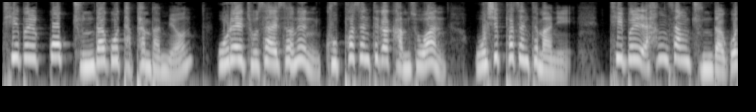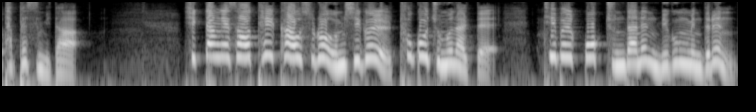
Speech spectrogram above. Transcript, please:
팁을 꼭 준다고 답한 반면 올해 조사에서는 9%가 감소한 50%만이 팁을 항상 준다고 답했습니다. 식당에서 테이크아웃으로 음식을 투고 주문할 때 팁을 꼭 준다는 미국민들은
